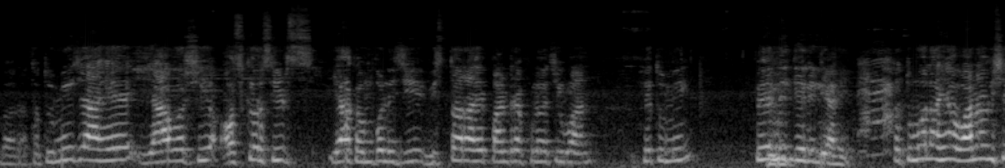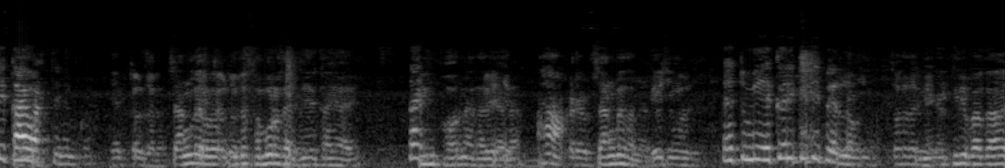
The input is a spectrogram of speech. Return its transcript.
बरं तर तुम्ही जे आहे यावर्षी ऑस्कर सीड्स या कंपनीची विस्तार आहे पांढऱ्या फुलाची वाण हे तुम्ही पेरणी केलेली आहे. तर तुम्हाला ह्या वाणाविषयी काय वाटते नेमकं? चांगलं तुझ्या समोरच आहे जे काही आहे. तीन याला. हां. चांगलं झालं. हे तुम्ही एकरी किती पेरलं? होतं एकरी बघा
